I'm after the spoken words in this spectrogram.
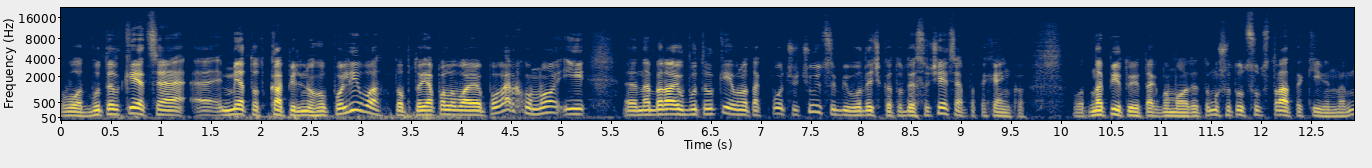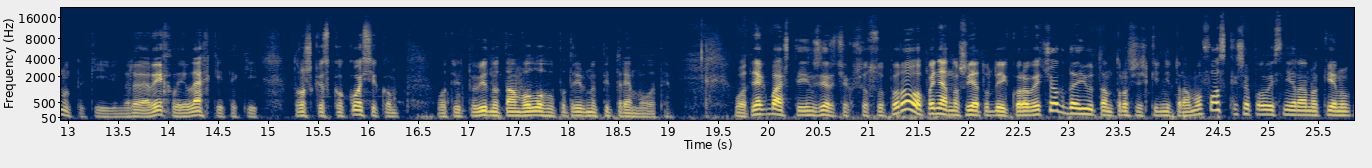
От, бутилки це е, метод капельного поліва, тобто я поливаю поверху, ну і е, набираю в бутилки, і воно так по чуть-чуть собі, водичка туди сочиться потихеньку. От, напітую, так би мовити, тому що тут субстрат такий, він, ну, такий він рихлий, легкий, такий, трошки з кокосиком. От, відповідно, там вологу потрібно підтримувати. От, як бачите, інжирчик, що суперово. Понятно, що я туди і коровичок даю, там трошечки нітроамофоски ще по весні рано кинув,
